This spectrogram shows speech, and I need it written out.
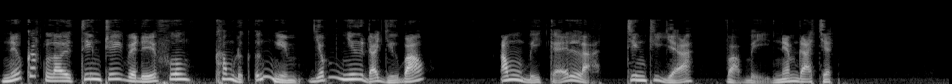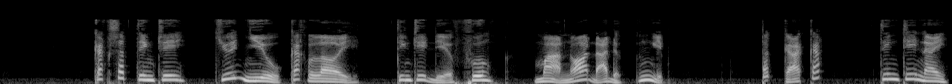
Nếu các lời tiên tri về địa phương không được ứng nghiệm giống như đã dự báo, ông bị kể là tiên tri giả và bị ném đá chết. Các sách tiên tri chứa nhiều các lời tiên tri địa phương mà nó đã được ứng nghiệm. Tất cả các tiên tri này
